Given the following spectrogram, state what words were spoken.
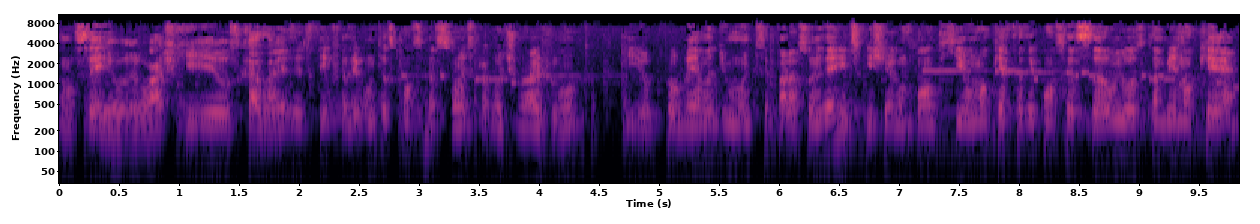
não sei, eu, eu acho que os casais eles têm que fazer muitas concessões para continuar junto. E o problema de muitas separações é isso, que chega um ponto que um não quer fazer concessão e o outro também não quer,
